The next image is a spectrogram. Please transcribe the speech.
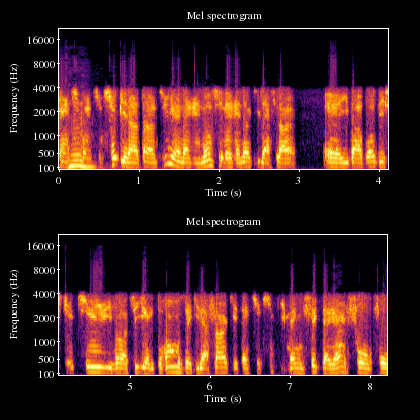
Quand tu vas à Tursault, bien entendu, il y a un aréna, c'est l'aréna Guy Lafleur. Euh, il va y avoir des structures, il va, il y a le bronze de Guy Lafleur qui est à Tursault, qui est magnifique d'ailleurs. Il faut, faut,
